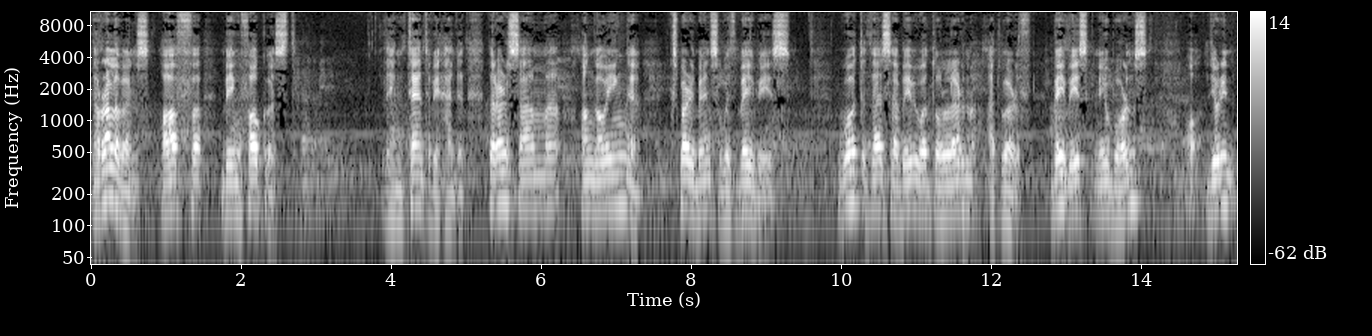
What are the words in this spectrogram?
The relevance of being focused, the intent behind it. There are some ongoing experiments with babies. What does a baby want to learn at birth? Babies, newborns, during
